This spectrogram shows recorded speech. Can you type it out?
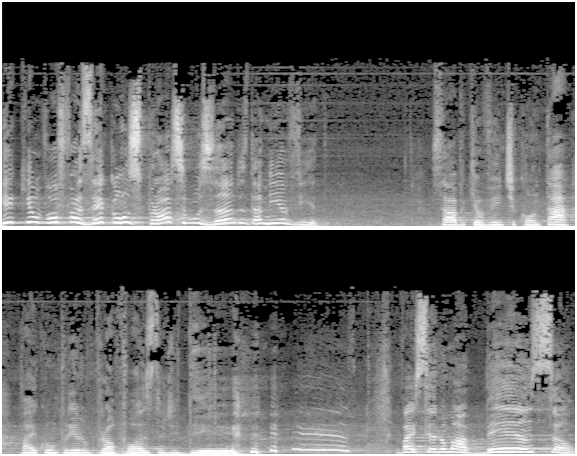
Que, que eu vou fazer com os próximos anos da minha vida? Sabe que eu vim te contar? Vai cumprir o propósito de Deus. Vai ser uma bênção.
